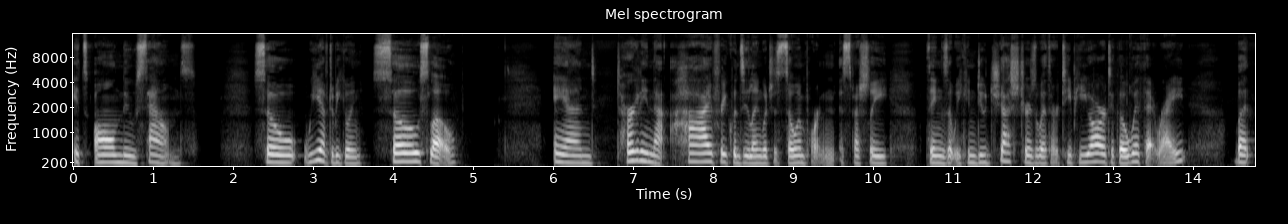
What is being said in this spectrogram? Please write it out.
It's all new sounds. So we have to be going so slow and targeting that high frequency language is so important, especially things that we can do gestures with or TPR to go with it, right? But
